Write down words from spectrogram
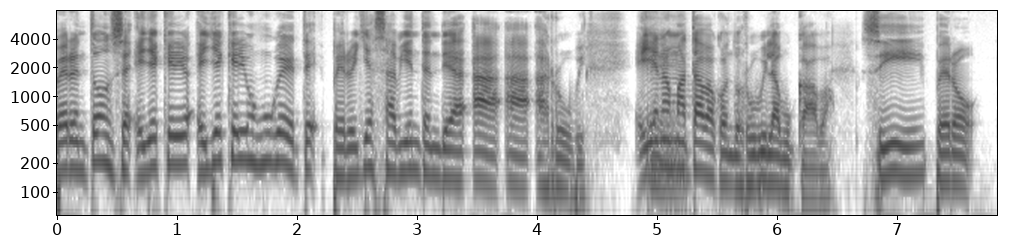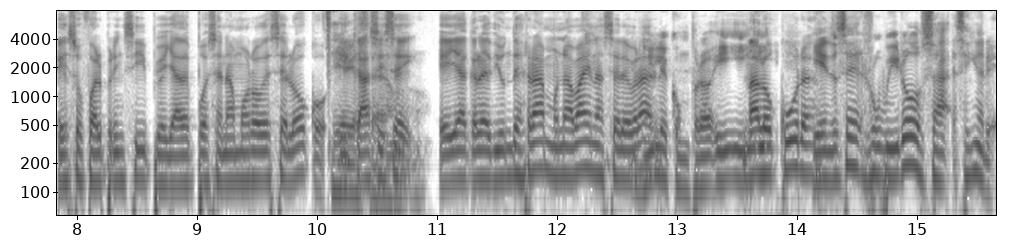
Pero entonces, ella quería, ella quería un juguete, pero ella sabía entender a, a, a Ruby. Ella Eh. no mataba cuando Ruby la buscaba. Sí, pero eso fue al principio. Ella después se enamoró de ese loco. Sí, y casi se. Ella que le dio un derrame, una vaina cerebral. Y le compró. Y, y- Una y- locura. Y entonces Rubirosa, señores,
